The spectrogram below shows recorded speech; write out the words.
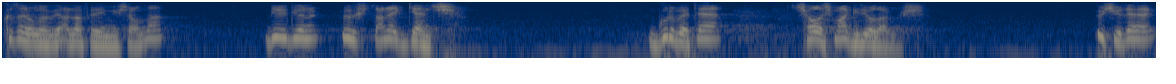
Kısa onu bir anlatayım inşallah. Bir gün üç tane genç gurbete çalışma gidiyorlarmış. Üçü de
